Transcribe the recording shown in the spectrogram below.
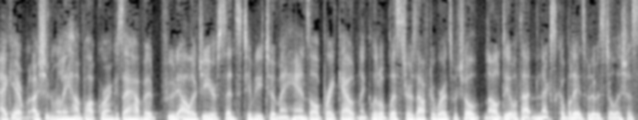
I can't, I shouldn't really have popcorn because I have a food allergy or sensitivity to it. My hands all break out like little blisters afterwards, which I'll, I'll deal with that in the next couple days, but it was delicious.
